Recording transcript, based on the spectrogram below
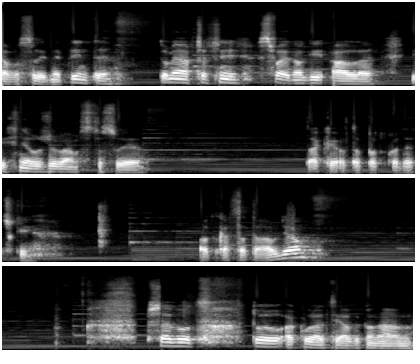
Kawał solidnej plinty. Tu miałem wcześniej swoje nogi, ale ich nie używam. Stosuję takie oto podkładeczki od Casata Audio. Przewód. Tu akurat ja wykonałem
